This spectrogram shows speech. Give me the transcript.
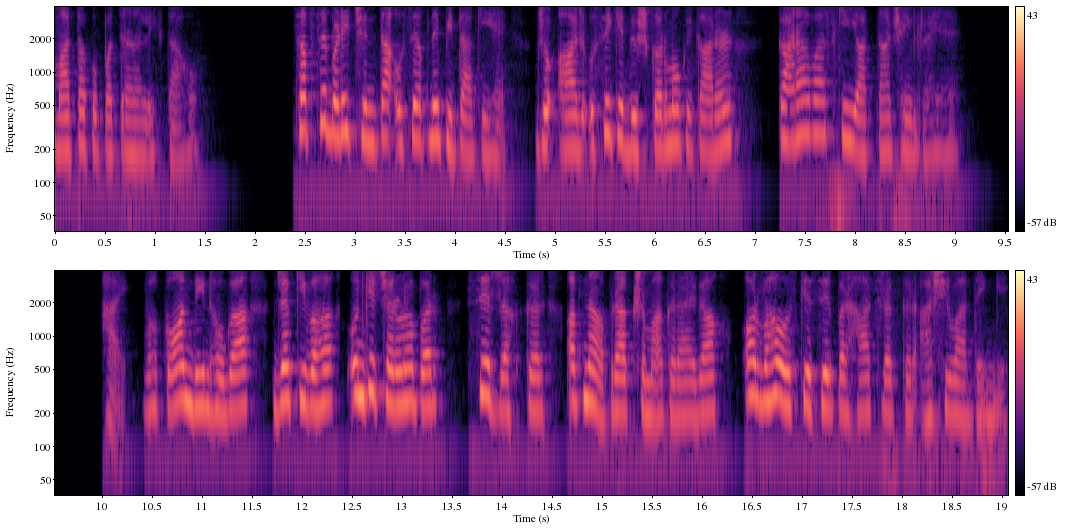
माता को पत्र न लिखता हो। सबसे बड़ी चिंता उसे अपने पिता की है, जो आज उसी के दुष्कर्मों के कारण कारावास की यातना झेल रहे हैं। हाय, वह कौन दिन होगा जबकि वह उनके चरणों पर सिर रखकर अपना अपराध क्षमा कराएगा और वह उसके सिर पर हाथ रखकर आशीर्वाद देंगे।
